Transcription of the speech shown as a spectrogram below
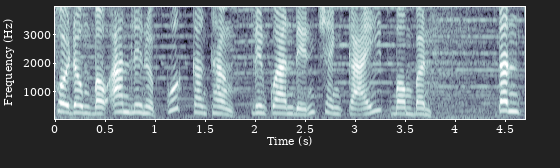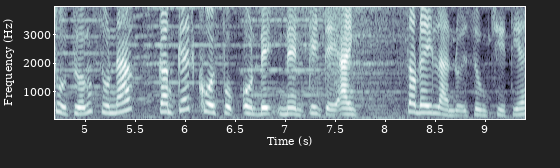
Hội đồng Bảo an Liên Hợp Quốc căng thẳng liên quan đến tranh cãi bom bần. Tân Thủ tướng Sunak cam kết khôi phục ổn định nền kinh tế Anh. Sau đây là nội dung chi tiết.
